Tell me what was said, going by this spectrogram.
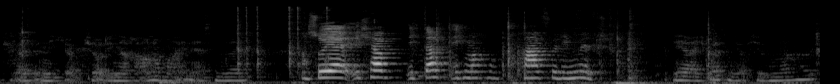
ich weiß ja nicht, ob Jordi nachher auch nochmal einen essen will. Ach so, ja, ich hab, ich dachte, ich mache ein paar für die mit. Ja, ich weiß nicht, ob sie Hunger hat.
